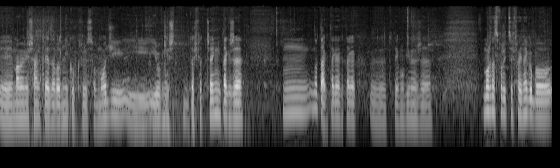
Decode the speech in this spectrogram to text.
y, mamy mieszankę zawodników, którzy są młodzi i, i również doświadczeni, także mm, no tak, tak jak, tak jak y, tutaj mówimy, że można stworzyć coś fajnego, bo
